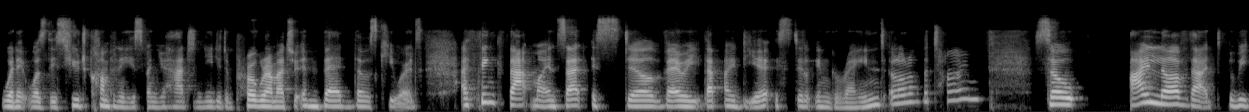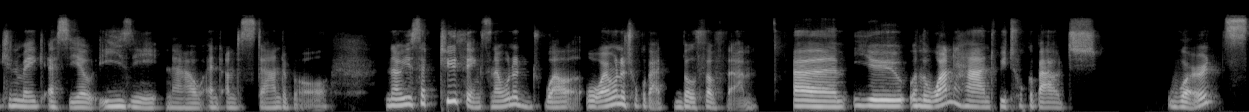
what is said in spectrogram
when it was these huge companies when you had needed a programmer to embed those keywords. I think that mindset is still very that idea is still ingrained a lot of the time. So I love that we can make SEO easy now and understandable. Now, you said two things, and I want to dwell, or I want to talk about both of them. Um, you, on the one hand, we talk about words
